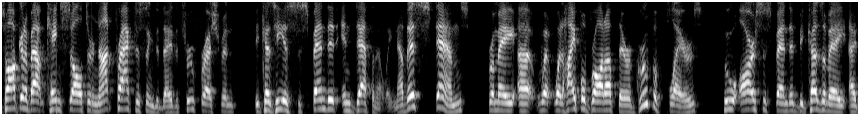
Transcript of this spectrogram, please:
talking about Kane Salter not practicing today, the true freshman, because he is suspended indefinitely. Now, this stems from a uh, what, what Heupel brought up there, a group of players who are suspended because of a, a,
